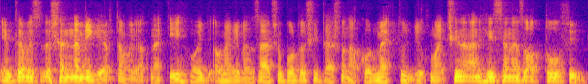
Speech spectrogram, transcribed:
én természetesen nem ígértem olyat neki, hogy amennyiben az átcsoportosítás van, akkor meg tudjuk majd csinálni, hiszen ez attól függ.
